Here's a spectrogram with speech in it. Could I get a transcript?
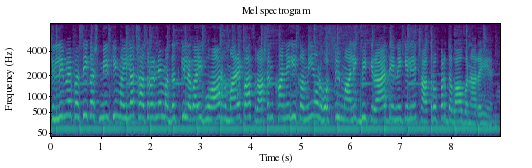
Delhi में फंसी कश्मीर की महिला छात्रों ने मदद की लगाई गुहार। हमारे पास राशन खाने की कमी और हॉस्टल मालिक भी किराया देने के लिए छात्रों पर दबाव बना रहे हैं।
